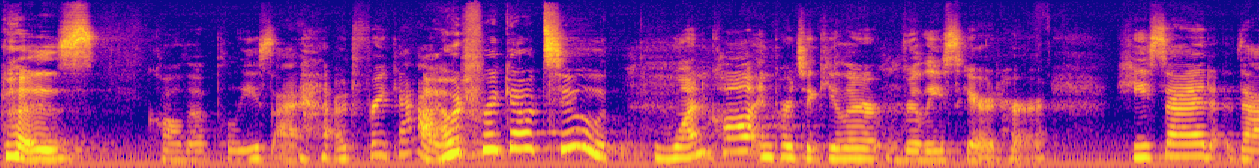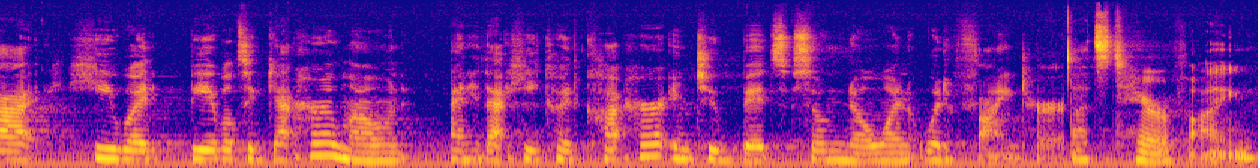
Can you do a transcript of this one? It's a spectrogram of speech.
Because Call the police. I, I would freak out. I would freak out too. One call in particular really scared her. He said that he would be able to get her alone and that he could cut her into bits so no one would find her. That's terrifying.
